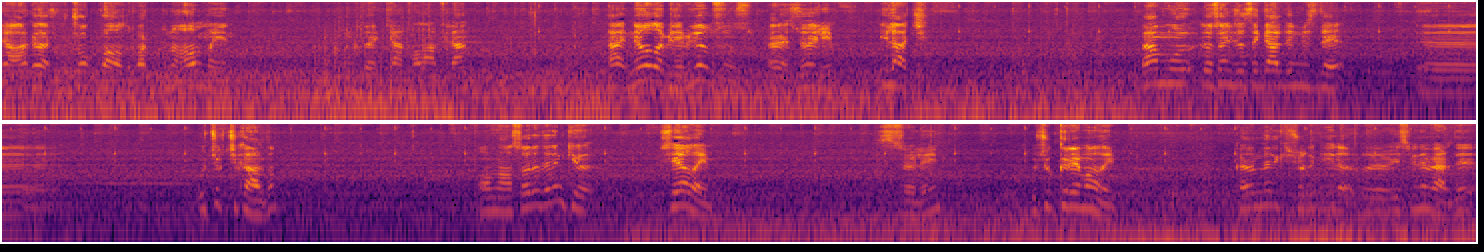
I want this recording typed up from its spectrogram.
ya arkadaş bu çok pahalı. Bak bunu almayın. Buradayken falan filan. Ha ne olabilir biliyor musunuz? Evet söyleyeyim. İlaç. Ben bu Los Angeles'a geldiğimizde ee, uçuk çıkardım. Ondan sonra dedim ki şey alayım. Söyleyin. Uçuk kremi alayım. Kadın dedi ki şuradaki e, ismini verdi.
